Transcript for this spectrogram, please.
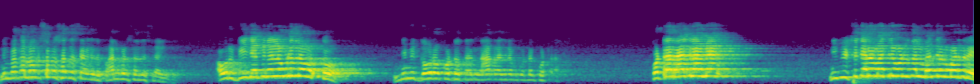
ನಿಮ್ಮ ಮಗ ಲೋಕಸಭಾ ಸದಸ್ಯರಾಗಿದ್ದರು ಪಾರ್ಲಿಮೆಂಟ್ ಸದಸ್ಯರಾಗಿದ್ದರು ಅವರು ಬಿ ಜೆ ಪಿನಲ್ಲೇ ಉಳಿದ್ರೆ ಹೊರತು ನಿಮಗೆ ಗೌರವ ಕೊಟ್ಟು ನಾನು ರಾಜೀನಾಮೆ ಕೊಟ್ಟಂಗೆ ಕೊಟ್ರ. ಕೊಟ್ರ ರಾಜೀನಾಮೆ? ನೀವು ಇಷ್ಟು ಜನ ಮಂತ್ರಿ ಮಂಡಲದಲ್ಲಿ ಮಂತ್ರಿಗಳು ಮಾಡಿದ್ರಿ.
